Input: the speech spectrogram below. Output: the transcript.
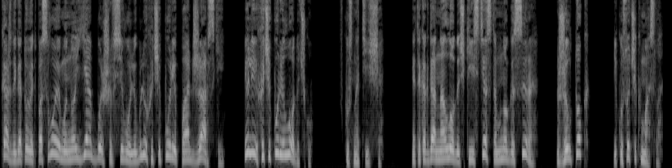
Каждый готовит по-своему, но я больше всего люблю хачапури по-аджарски или хачапури-лодочку. Вкуснотища. Это когда на лодочке из теста много сыра, желток и кусочек масла.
